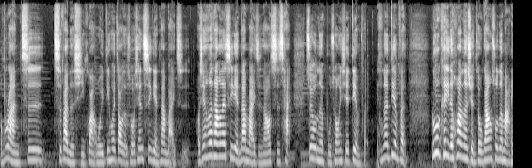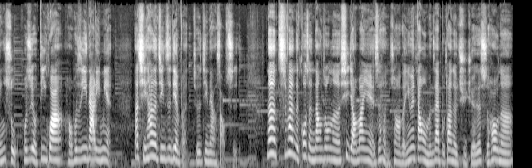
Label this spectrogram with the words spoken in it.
不然吃吃饭的习惯，我一定会照着说，先吃一点蛋白质，我先喝汤，再吃一点蛋白质，然后吃菜，最后呢补充一些淀粉。那淀粉如果可以的话呢，选择我刚刚说的马铃薯，或是有地瓜，好，或是意大利面。那其他的精致淀粉就是尽量少吃。那吃饭的过程当中呢，细嚼慢咽也是很重要的，因为当我们在不断的咀嚼的时候呢，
